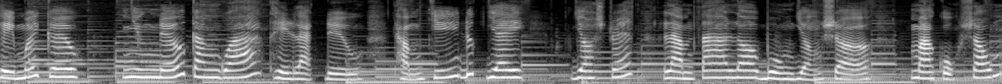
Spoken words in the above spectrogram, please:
thì mới kêu. Nhưng nếu căng quá thì lạc điệu, thậm chí đứt dây. Do stress làm ta lo buồn giận sợ, mà cuộc sống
